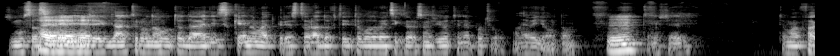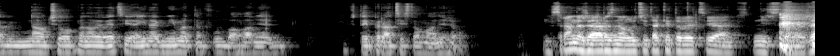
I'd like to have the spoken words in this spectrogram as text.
Že musel si Hej, hej, vedieť, hej. že na ktorú nohu to dať, skenovať priestor a dovtedy to boli veci, ktoré som v živote nepočul a nevedel o tom. Hm. Takže to ma fakt naučilo úplne nové veci a inak vnímať ten futbal, hlavne v tej práci s tou mládežou. Sranda, že Arsenal učí takéto veci a nič z toho, že?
